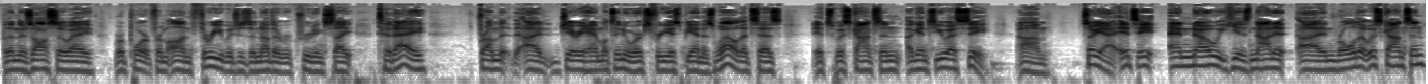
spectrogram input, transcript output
But then there's also a report from On3, which is another recruiting site today, from uh, Jerry Hamilton, who works for ESPN as well, that says it's Wisconsin against USC. Um, so yeah, it's and no, he is not uh, enrolled at Wisconsin.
